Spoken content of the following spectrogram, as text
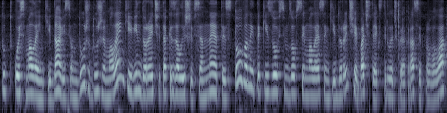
Тут ось маленький, да, вісь він дуже-дуже маленький. Він, до речі, так і залишився не тестований, такий зовсім зовсім малесенький. До речі, бачите, як стрілочку якраз і провела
